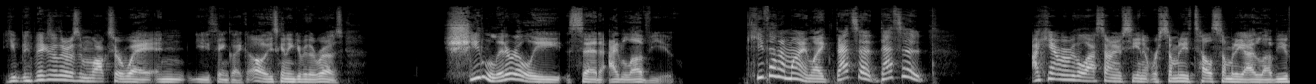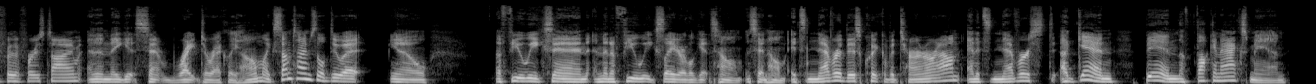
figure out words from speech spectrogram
he, he picks up the rose and walks her away, and you think like, oh, he's gonna give her the rose. She literally said, "I love you." Keep that in mind. Like that's a that's a. I can't remember the last time I've seen it where somebody tells somebody "I love you" for the first time, and then they get sent right directly home. Like sometimes they'll do it, you know, a few weeks in, and then a few weeks later they'll get home sent home. It's never this quick of a turnaround, and it's never st- again been the fucking Axeman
